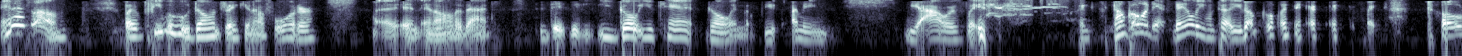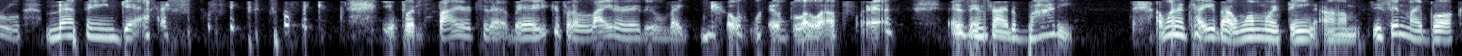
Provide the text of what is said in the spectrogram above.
And that's all. But people who don't drink enough water uh, and, and all of that, they, you go, you can't go in the. You, I mean, the hours later. Like, don't go in there. They'll even tell you, don't go in there. like, total methane gas. you put fire to that man. You can put a lighter and it'll like go it'll blow up. Man. It's inside the body. I want to tell you about one more thing. Um, it's in my book,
